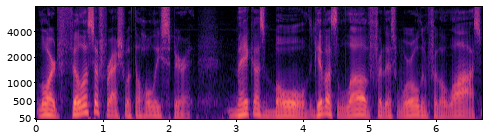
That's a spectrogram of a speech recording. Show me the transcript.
Lord, fill us afresh with the Holy Spirit. Make us bold. Give us love for this world and for the lost.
